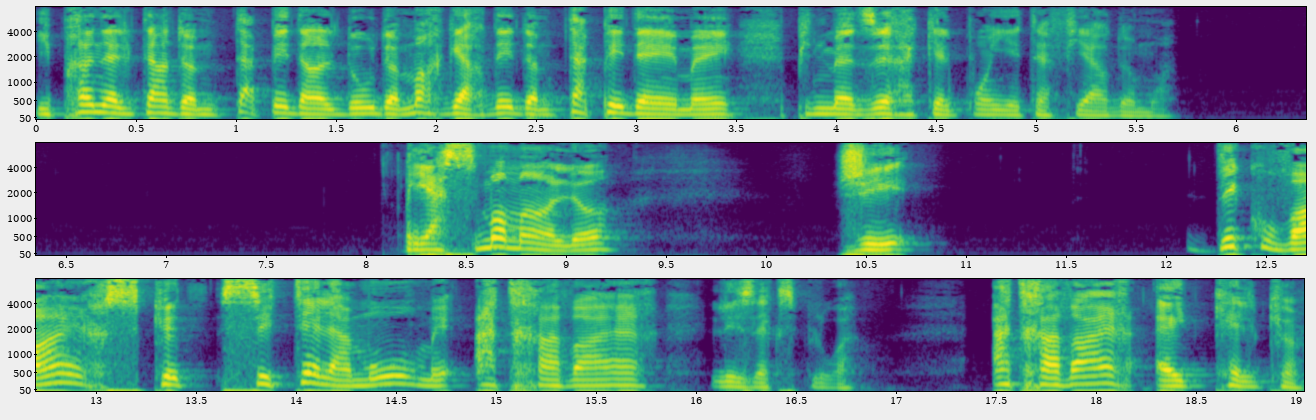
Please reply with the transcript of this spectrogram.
il prenait le temps de me taper dans le dos, de me regarder, de me taper des mains, puis de me dire à quel point il était fier de moi. Et à ce moment-là, j'ai découvert ce que c'était l'amour, mais à travers les exploits, à travers être quelqu'un,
